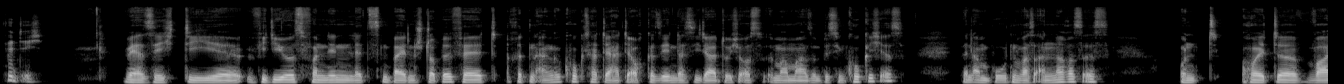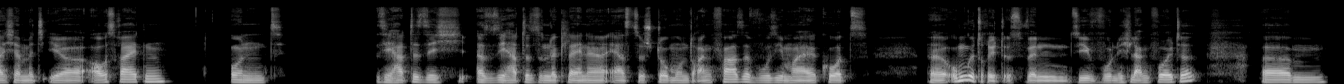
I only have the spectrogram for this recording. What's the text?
Finde ich. Wer sich die Videos von den letzten beiden Stoppelfeldritten angeguckt hat, der hat ja auch gesehen, dass sie da durchaus immer mal so ein bisschen guckig ist, wenn am Boden was anderes ist. Und heute war ich ja mit ihr ausreiten und sie hatte sich, also sie hatte so eine kleine erste Sturm- und Drangphase, wo sie mal kurz äh, umgedreht ist, wenn sie wo nicht lang wollte. Ähm,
